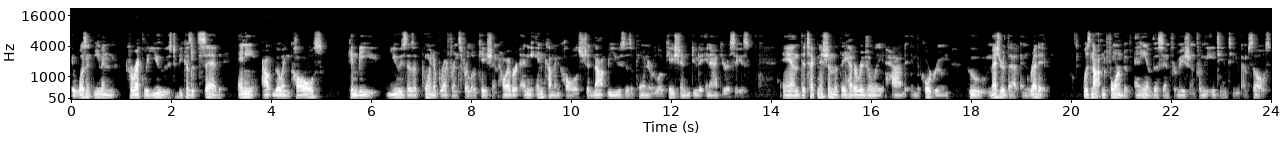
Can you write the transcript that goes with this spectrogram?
it wasn't even correctly used because it said any outgoing calls can be used as a point of reference for location. However, any incoming calls should not be used as a point of location due to inaccuracies. And the technician that they had originally had in the courtroom who measured that and read it was not informed of any of this information from the AT&T themselves.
